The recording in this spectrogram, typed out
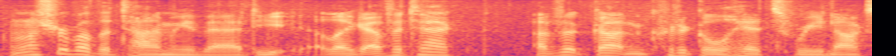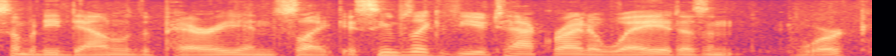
I'm not sure about the timing of that. You, like, I've attacked... I've gotten critical hits where you knock somebody down with a parry, and it's like... It seems like if you attack right away, it doesn't work.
